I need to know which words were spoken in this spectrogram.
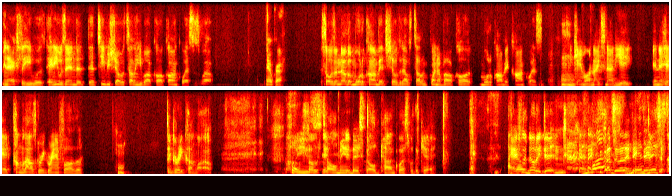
And actually, he was, and he was in the, the TV show I was telling you about called Conquest as well. Okay. So it was another Mortal Kombat show that I was telling Quinn about called Mortal Kombat Conquest. Mhm. It came out in 1998, and it had Kung Lao's great grandfather, Hmm. the great Kung Lao. Please So it- tell me they spelled conquest with a K. I Actually, know. no, they didn't. What? Don't do they did. Missed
